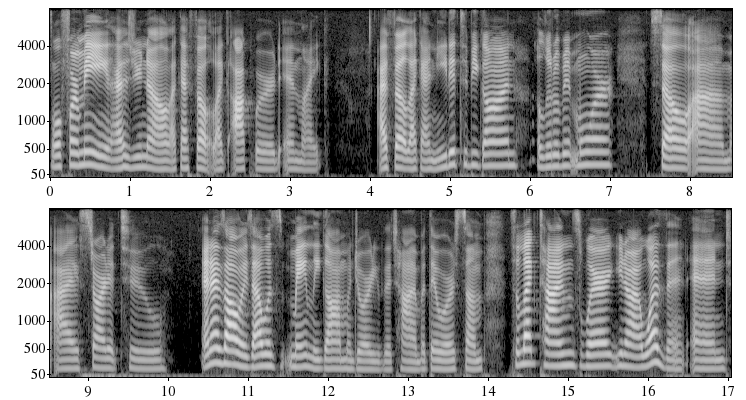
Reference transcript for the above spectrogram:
Well, for me, as you know, like I felt like awkward and like I felt like I needed to be gone a little bit more. So um, I started to, and as always, I was mainly gone majority of the time, but there were some select times where, you know, I wasn't. And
